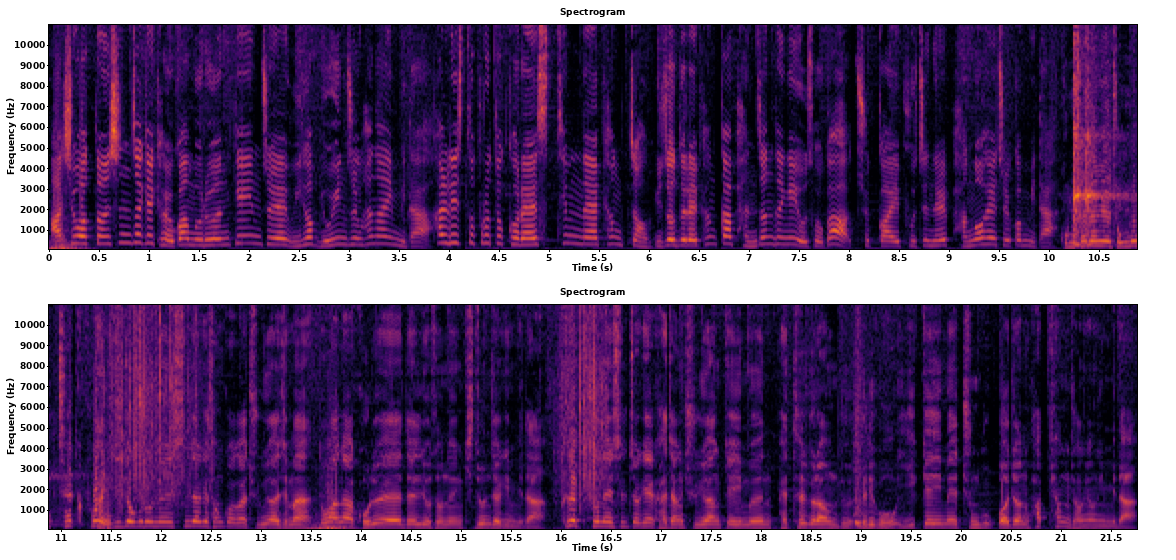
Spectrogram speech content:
아쉬웠던 신작의 결과물은 게임주의 위협 요인 중 하나입니다. 칼리스토 프로토콜의 스팀 내 평점, 유저들의 평가 반전 등의 요소가 주가의 부진을 방어해 줄 겁니다. 곰차량의 종목 체크포인트 단기적으로는 신작의 성과가 중요하지만 또 하나 고려해야 될 요소는 기존작입니다. 크래프톤의 실적의 가장 중요한 게임은 배틀그라운드 그리고 이 게임의 중국 버전 화평정영입니다.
